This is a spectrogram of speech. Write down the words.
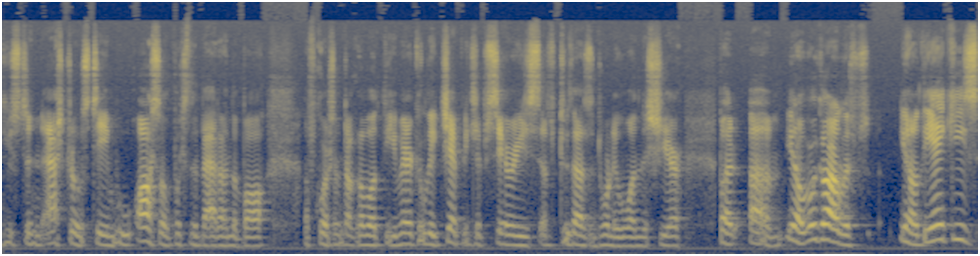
Houston Astros team who also puts the bat on the ball. Of course, I'm talking about the American League Championship Series of 2021 this year. But um, you know, regardless, you know the Yankees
